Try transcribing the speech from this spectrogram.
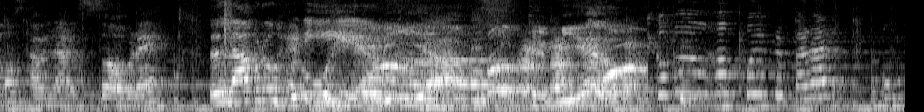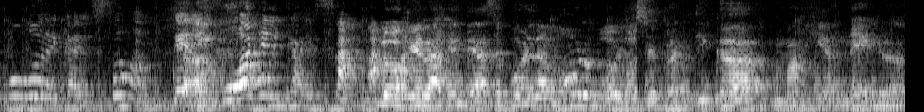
vamos a hablar sobre la brujería. ¡Brujería! ¡Qué miedo! ¿Cómo Don Juan puede preparar un jugo de calzón? Que licuas el calzón. Lo que la gente hace por el amor, pues. Se practica magia negra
